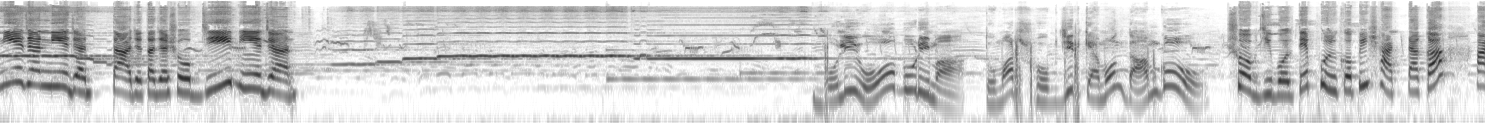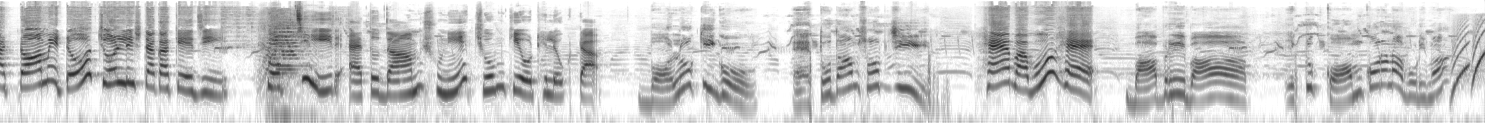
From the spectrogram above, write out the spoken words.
নিয়ে যান নিয়ে যান। তাজা তাজা সবজি নিয়ে যান। বলি ও বুড়িমা তোমার সবজির কেমন দাম গো? সবজি বলতে ফুলকপি ষাট টাকা আর টমেটো চল্লিশ টাকা কেজি। সবজির এত দাম শুনে চমকে ওঠে লোকটা। বলো কি গো? এত দাম সবজি? হ্যাঁ বাবু হ্যাঁ। বাপরে বাপ একটু কম করো না বুড়িমা।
